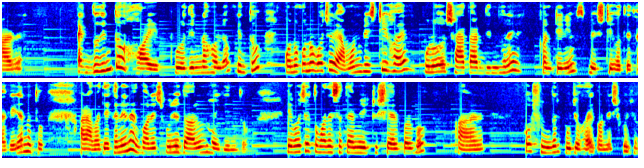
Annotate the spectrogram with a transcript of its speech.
আর এক দুদিন তো হয়, পুরো দিন না হলেও, কিন্তু কোনো কোনো বছর এমন বৃষ্টি হয়, পুরো সাত আট দিন ধরে কন্টিনিউস বৃষ্টি হতে থাকে, জানো তো? আর আমাদের এখানে না গণেশ পুজো দারুণ হয় কিন্তু। এবছর তোমাদের সাথে আমি একটু শেয়ার করব। আর খুব সুন্দর পুজো হয় গণেশ পুজো।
